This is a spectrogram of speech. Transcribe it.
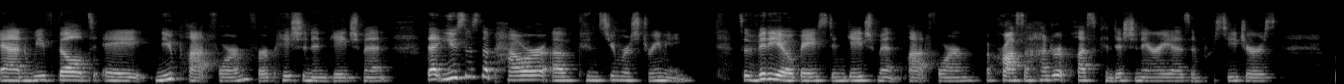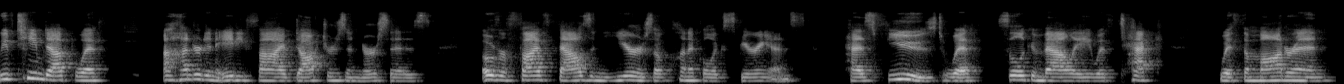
And we've built a new platform for patient engagement that uses the power of consumer streaming. It's a video based engagement platform across 100 plus condition areas and procedures. We've teamed up with 185 doctors and nurses, over 5,000 years of clinical experience has fused with Silicon Valley, with tech, with the modern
